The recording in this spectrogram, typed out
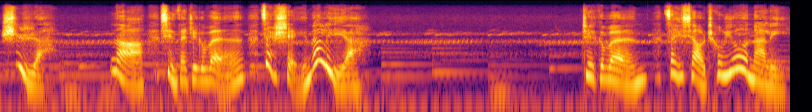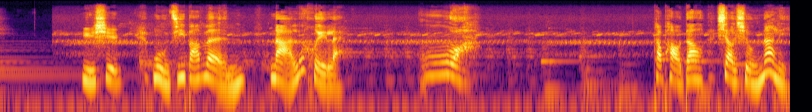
是啊，那现在这个吻在谁那里呀？”这个吻在小臭鼬那里。于是，母鸡把吻拿了回来。哇！它跑到小熊那里，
